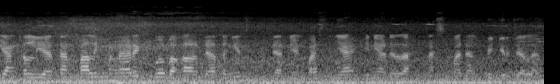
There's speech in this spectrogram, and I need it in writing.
yang kelihatan paling menarik, gue bakal datengin. Dan yang pastinya ini adalah nasi padang pinggir jalan.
